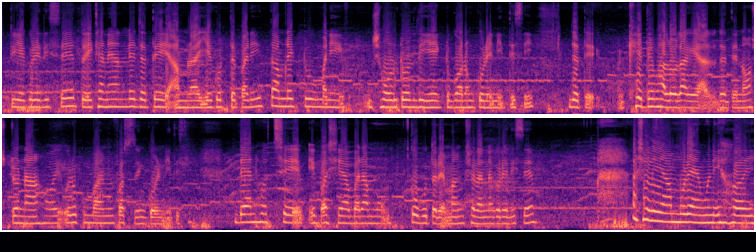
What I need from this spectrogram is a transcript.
একটু ইয়ে করে দিছে, তো এখানে আনলে যাতে আমরা ইয়ে করতে পারি, তো আমরা একটু মানে ঝোল টোল দিয়ে একটু গরম করে নিতেছি, যাতে খেতে ভালো লাগে আর যাতে নষ্ট না হয়, ওরকমভাবে আমি প্রসেসিং করে নিতেছি। দেন হচ্ছে এপাশে আবার আম্মু কবুতরের মাংস রান্না করে দিছে। আসলে আমরা এমনই হয়।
